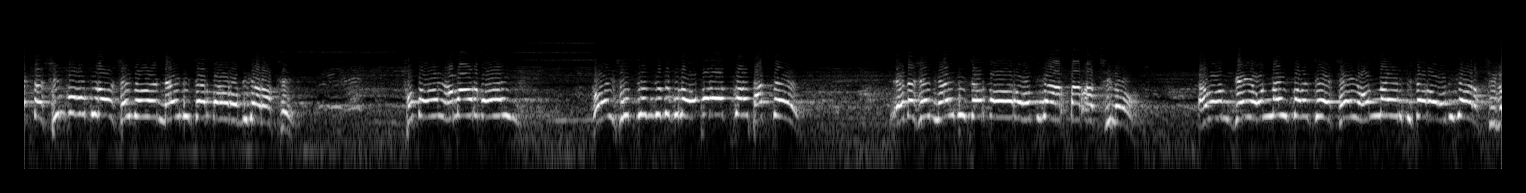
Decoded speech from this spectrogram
একটা শিল্পপতিরও সেইভাবে ন্যায় বিচার পাওয়ার অধিকার আছে। সুতরাং আমার ভাই ওই রইসুদ্দিন যদি কোনো অপরাধ করে থাকতে, এদেশে ন্যায় বিচার পাওয়ার অধিকার তারা ছিল। এবং যেই অন্যায় করেছে, সেই অন্যায়ের বিচারের অধিকার ছিল।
